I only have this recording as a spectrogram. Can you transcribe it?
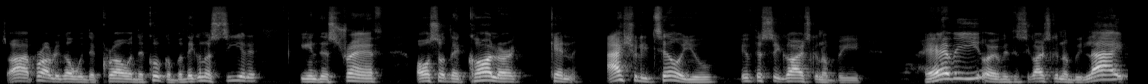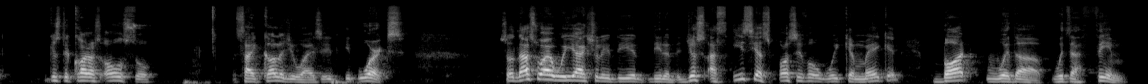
So I'll probably go with the Crow and the Cuckoo. But they're gonna see it in the strength. Also, the color can actually tell you if the cigar is gonna be heavy or if the cigar is going to be light because the colors also psychology wise it, it works. So that's why we actually did, did it. Just as easy as possible we can make it but with a with a theme.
